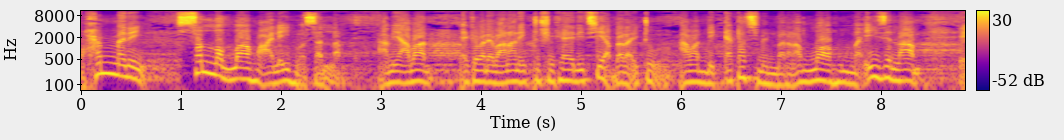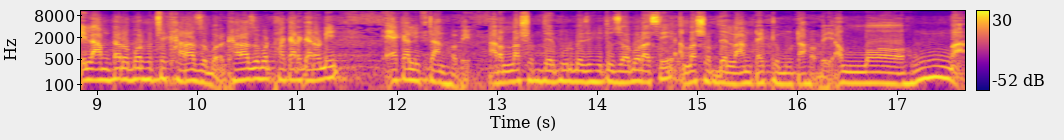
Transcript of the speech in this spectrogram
মুহাম্মাদিন সাল্লাল্লাহু আলাইহি ওয়াসাল্লাম। আমি আবার একেবারে বানান একটু শিখাই দিচ্ছি, আপনারা একটু আমার দিক অ্যাটাচমেন্ট বানান। আল্লাহুম্মা, এই যে লাম, এই লামটার উপর হচ্ছে খারা জবর। খারা থাকার কারণে একালিফ টান হবে। আর আল্লাহ শব্দের পূর্বে যেহেতু জবর আছে, আল্লাহ শব্দের লামটা একটু মোটা হবে। আল্লাহ হুম্মা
